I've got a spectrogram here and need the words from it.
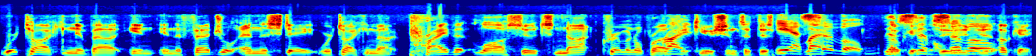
we're talking about in, in the federal and the state. We're talking about private lawsuits, not criminal prosecutions at this point. Yeah, civil. Yeah, okay, civil. so Civil just- okay.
